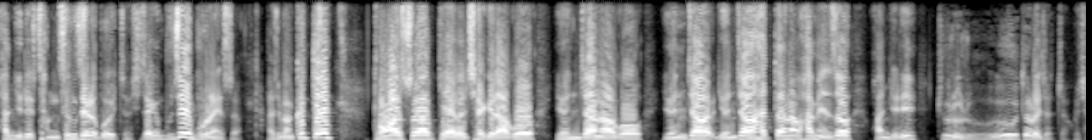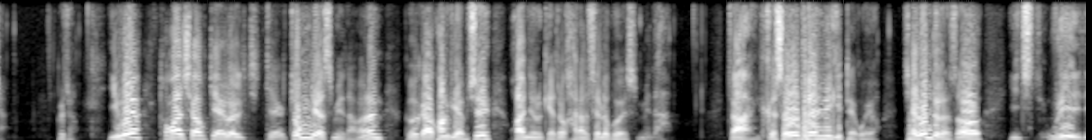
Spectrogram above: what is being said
환율의 상승세를 보였죠. 시장이 무지하게 불안했어요. 하지만 그때 통화수합 계약을 체결하고 연장하고 연장 연장했다는 하면서 환율이 쭈루루 떨어졌죠. 그죠? 그죠? 이후에 통화수합 계약을 계약 종료했습니다만은 그것과 관계없이 환율은 계속 하락세를 보였습니다. 자, 그 서브프라임 위기 때고요. 최근 들어서 이 우리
